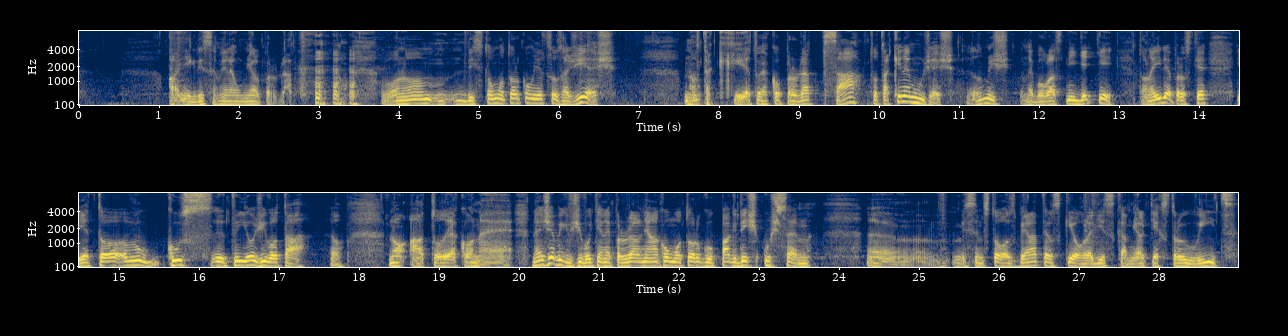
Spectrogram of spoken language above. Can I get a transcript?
ale nikdy jsem je neuměl prodat. No. Ono, když s tou motorkou něco zažiješ, No tak je to jako prodat psa, to taky nemůžeš, rozumíš? Nebo vlastní děti, to nejde prostě, je to kus tvýho života. Jo. No a to jako ne. Ne, že bych v životě neprodal nějakou motorku, pak když už jsem myslím, z toho sběratelského hlediska měl těch strojů víc,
